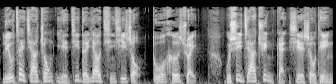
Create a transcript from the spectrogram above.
留在家中也记得要勤洗手，多喝水。我是嘉俊，感谢收听。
